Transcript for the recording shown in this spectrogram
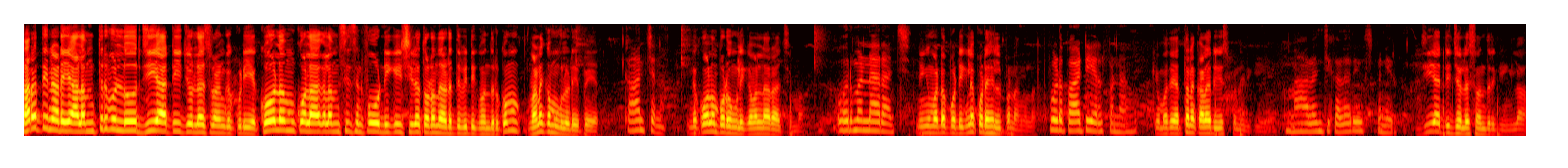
தரத்தின் அடையாளம் திருவள்ளூர் ஜிஆர்டி ஜுவல்லர்ஸ் வழங்கக்கூடிய கோலம் கோலாகலம் சீசன் ஃபோர் நிகழ்ச்சியில் தொடர்ந்து அடுத்த வீட்டுக்கு வந்திருக்கும். வணக்கம் உங்களுடைய பெயர்? காஞ்சனா. இந்த கோலம் போட உங்களுக்கு எவ்வளோ நேரம் ஆச்சுமா ஒரு மணி நேரம் ஆச்சு. நீங்கள் மட்டும் போட்டிங்களா கூட ஹெல்ப் பண்ணாங்களா? கூட பாட்டி ஹெல்ப் பண்ணாங்க. ஓகே மொத்தம் எத்தனை கலர் யூஸ் பண்ணியிருக்கீங்க நாலஞ்சு கலர் யூஸ் பண்ணியிருக்கோம் ஜிஆர்டி ஜுவல்லர்ஸ் வந்திருக்கீங்களா?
